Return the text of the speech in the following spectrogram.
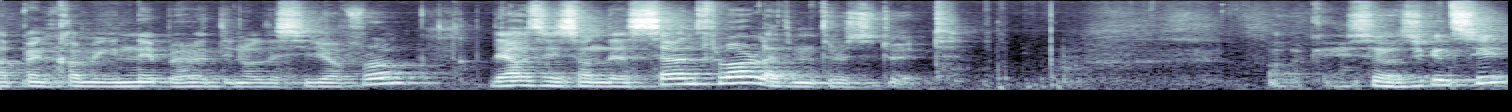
up and coming neighborhood in all the city of Rome. The house is on the seventh floor. Let me introduce you to it. Okay, so as you can see,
